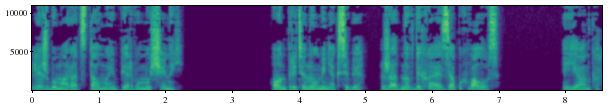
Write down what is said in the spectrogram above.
лишь бы Марат стал моим первым мужчиной. Он притянул меня к себе, жадно вдыхая запах волос. «Янка,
